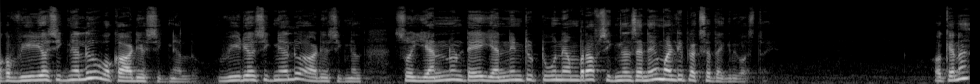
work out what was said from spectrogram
ఒక వీడియో సిగ్నల్ ఒక audio signal video signal audio signal so N ఉంటే N into two number of signals అనేవి మల్టీప్లెక్సర్ దగ్గరికి వస్తాయి. ఓకేనా?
